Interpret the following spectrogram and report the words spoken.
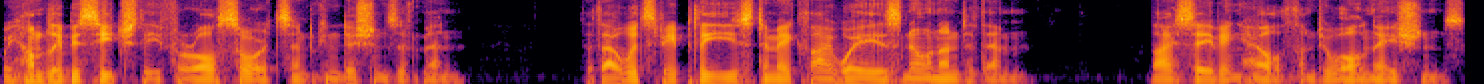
we humbly beseech Thee for all sorts and conditions of men, that Thou wouldst be pleased to make Thy ways known unto them, Thy saving health unto all nations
